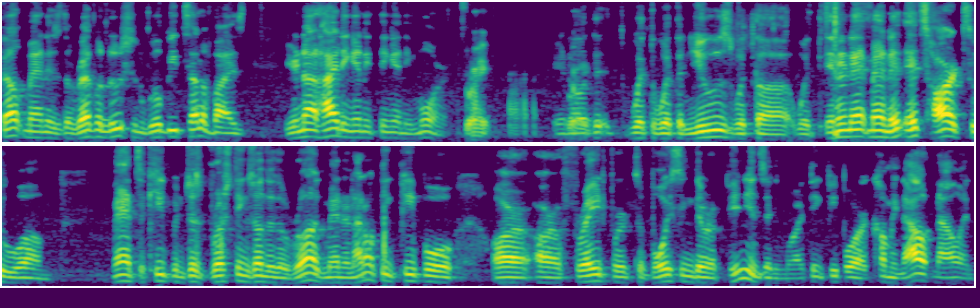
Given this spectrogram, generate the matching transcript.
felt, man, is the revolution will be televised. You're not hiding anything anymore. Right. You know, right. with with the news, with uh, with internet, man, it, it's hard to um, man to keep and just brush things under the rug, man. And I don't think people are are afraid for to voicing their opinions anymore. I think people are coming out now, and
